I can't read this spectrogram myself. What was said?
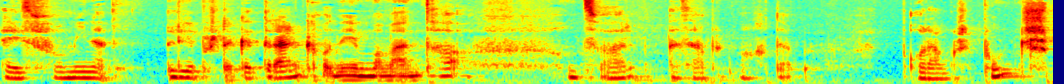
eines von meinen liebsten Getränke, die ich im Moment habe. Und zwar einen selber gemachten Orangenpunsch.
